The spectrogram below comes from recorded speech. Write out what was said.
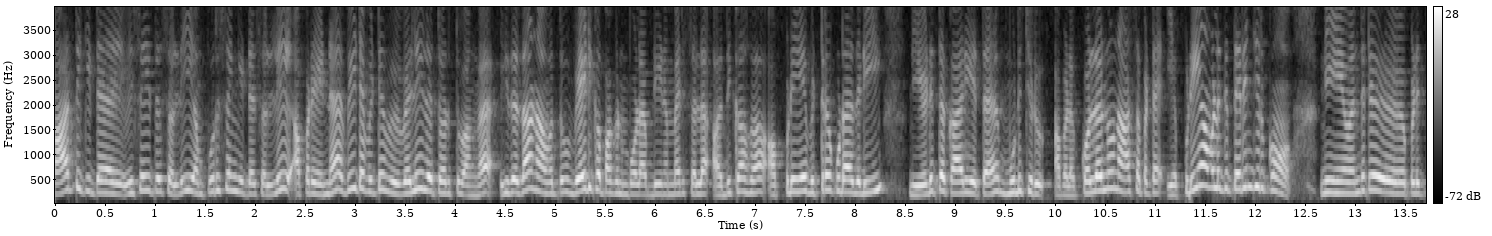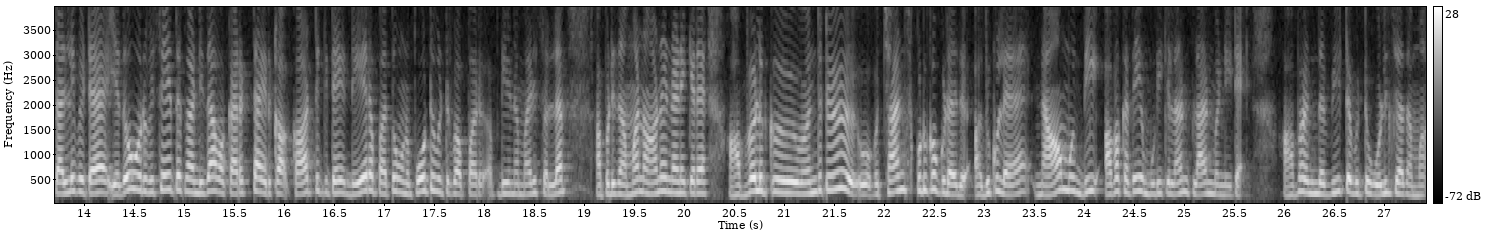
கார்த்திகிட்ட விஷயத்த சொல்லி என் புருஷங்கிட்ட சொல்லி அப்புறம் என்ன வீட்டை விட்டு வெளியில் வெளியில துரத்துவாங்க. இதை தான் நான் வந்து வேடிக்கை பார்க்கணும் போல அப்படின்ற மாதிரி சொல்ல அதுக்காக அப்படியே விட்டுறக்கூடாதடி. நீ எடுத்த காரியத்தை முடிச்சிடு அவளை கொல்லணும்னு ஆசைப்பட்ட எப்படியும் அவளுக்கு தெரிஞ்சிருக்கும். நீ வந்துட்டு இப்படி தள்ளிவிட்ட ஏதோ ஒரு விஷயத்துக்காண்டி தான் அவள் கரெக்டாக இருக்கா? கார்த்திகிட்டே நேர பார்த்து உன்னை போட்டு விட்டு அப்படின்ற மாதிரி சொல்ல அப்படிதாம்மா நானும் நினைக்கிறேன். அவளுக்கு வந்துட்டு சான்ஸ் கொடுக்கக்கூடாது. அதுக்குள்ளே நான் முந்தி அவ கதையை முடிக்கலான்னு பிளான் பண்ணிட்டேன். அவள் இந்த வீட்டை விட்டு ஒழிச்சாதம்மா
